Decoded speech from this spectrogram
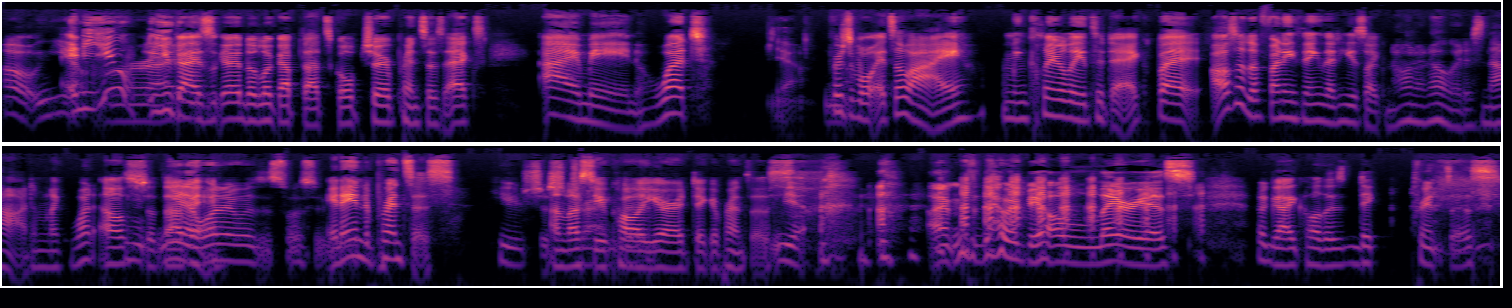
Oh, yeah. and you you guys got to look up that sculpture, Princess X. I mean, what? Yeah. First of all, it's a lie. I mean, clearly it's a dick. But also the funny thing that he's like, no, no, no, it is not. I'm like, what else mm, should that yeah, be? what it was supposed to be. it ain't a princess He was just unless you call to- your dick a princess. Yeah. That would be hilarious. A guy called his dick princess.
